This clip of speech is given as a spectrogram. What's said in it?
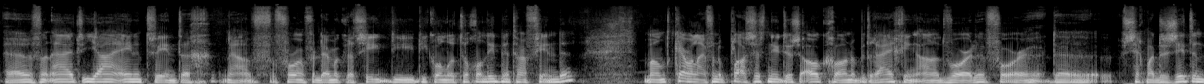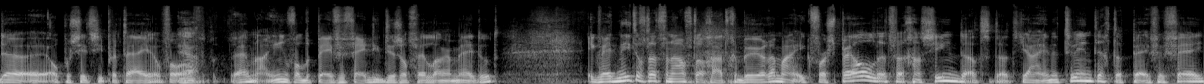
eh, vanuit Ja 21. Nou, V- Forum voor Democratie, die, die kon het toch al niet met haar vinden. Want Caroline van der Plas is nu dus ook gewoon een bedreiging aan het worden voor de, zeg maar de zittende oppositiepartijen. Of, nou, in ieder geval de PVV, die dus al veel langer meedoet. Ik weet niet of dat vanavond al gaat gebeuren, maar ik voorspel dat we gaan zien dat, dat Ja21, dat PVV,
